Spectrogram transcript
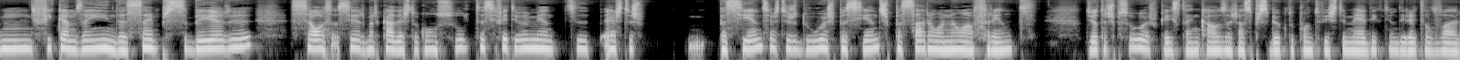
um, ficamos ainda sem perceber se ao ser marcada esta consulta, se efetivamente estas pacientes, estas duas pacientes, passaram ou não à frente de outras pessoas, porque isso está em causa, já se percebeu que do ponto de vista médico tinham direito a levar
